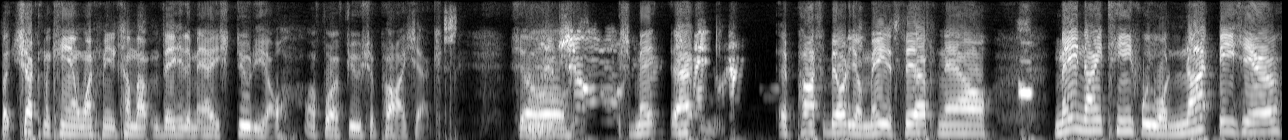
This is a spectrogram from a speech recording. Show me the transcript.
But Chuck McCann wants me to come up and visit him at his studio for a future project. So, May, that a possibility on May the 5th. Now, May 19th, we will not be here.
